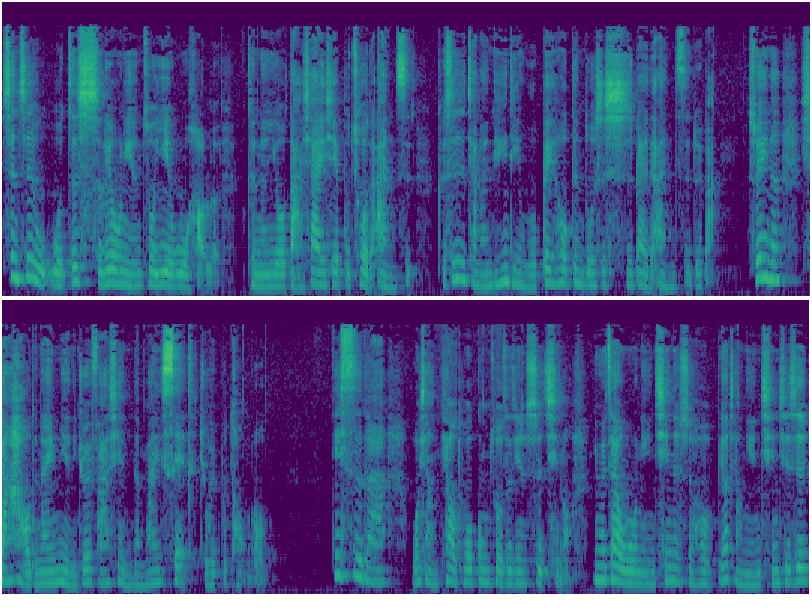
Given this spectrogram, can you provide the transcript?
甚至我这十六年做业务好了，可能有打下一些不错的案子，可是讲难听一点，我背后更多是失败的案子，对吧？所以呢，想好的那一面，你就会发现你的 mindset 就会不同喽。第四个啊，我想跳脱工作这件事情哦，因为在我年轻的时候，不要讲年轻，其实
